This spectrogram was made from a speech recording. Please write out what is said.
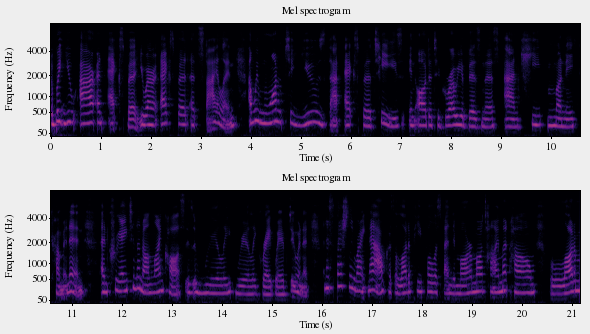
but you are an expert. You are an expert at styling. And we want to use that expertise in order to grow your business and keep money coming in. And creating an online course is a really, really great way of doing it. And especially right now, because a lot of people are spending more and more time at home. A lot of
